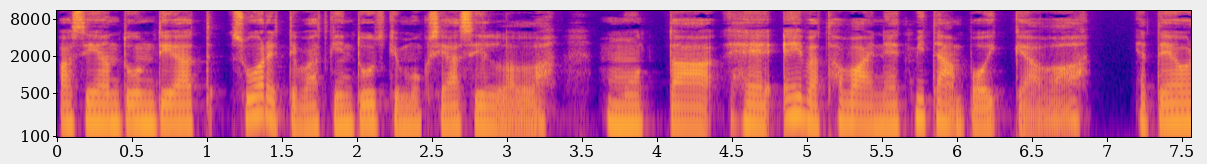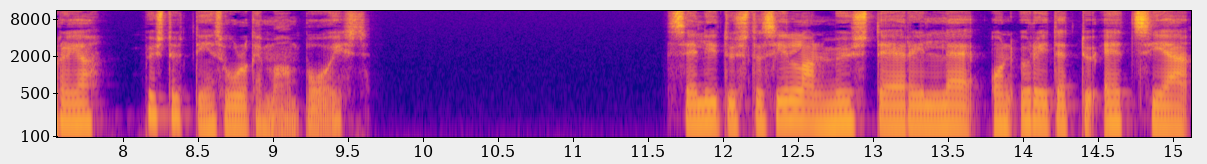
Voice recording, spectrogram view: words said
Asiantuntijat suorittivatkin tutkimuksia sillalla, mutta he eivät havainneet mitään poikkeavaa ja teoria pystyttiin sulkemaan pois. Selitystä sillan mysteerille on yritetty etsiä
